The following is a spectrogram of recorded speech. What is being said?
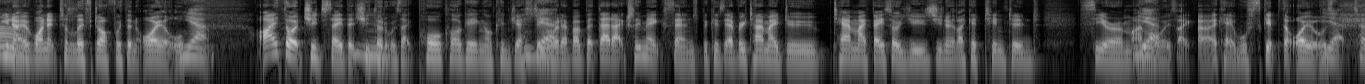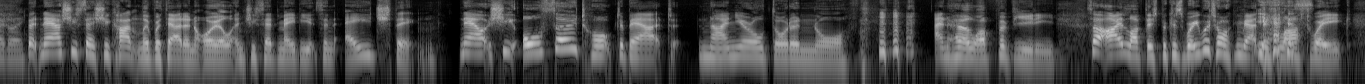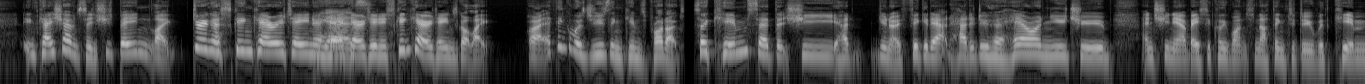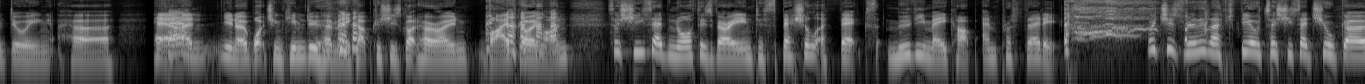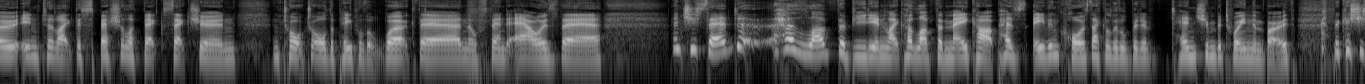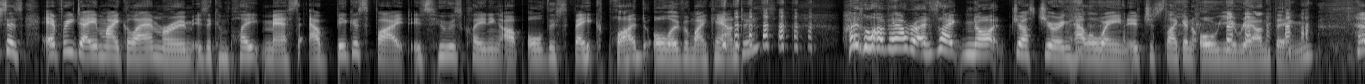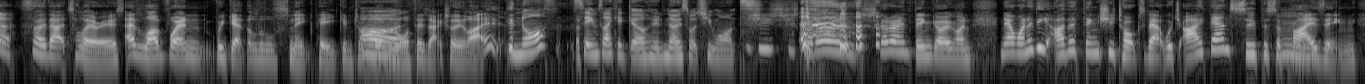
you know, want it to lift off with an oil. Ah. Yeah. I thought she'd say that she thought it was like pore clogging or congesting Yeah. or whatever, but that actually makes sense because every time I do tan my face or use, you know, like a tinted serum, I'm Yeah. always like, "Oh, okay, we'll skip the oils. Yeah, totally. But now she says she can't live without an oil and she said maybe it's an age thing. Now, she also talked about nine year old daughter North and her love for beauty. So I love this because we were talking about this Yes. last week. In case you haven't seen, she's been like doing a skincare routine, her hair care routine. Her skincare routine's got like, I think it was using Kim's products. So Kim said that she had, you know, figured out how to do her hair on YouTube and she now basically wants nothing to do with Kim doing her hair Fair. and, you know, watching Kim do her makeup because she's got her own vibe going on. So she said North is very into special effects, movie makeup, and prosthetics. Which is really left field. So she said she'll go into like the special effects section and talk to all the people that work there and they'll spend hours there. And she said her love for beauty and like her love for makeup has even caused like a little bit of tension between them both because she says every day my glam room is a complete mess. Our biggest fight is who is cleaning up all this fake blood all over my counters. I love how it's like not just during Halloween, it's just like an all year round thing. So that's hilarious. I love when we get the little sneak peek into what Oh. North is actually like. North seems like a girl who knows what she wants. She's, she's got her own she's got her own thing going on. Now, one of the other things she talks about, which I found super mm. surprising,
